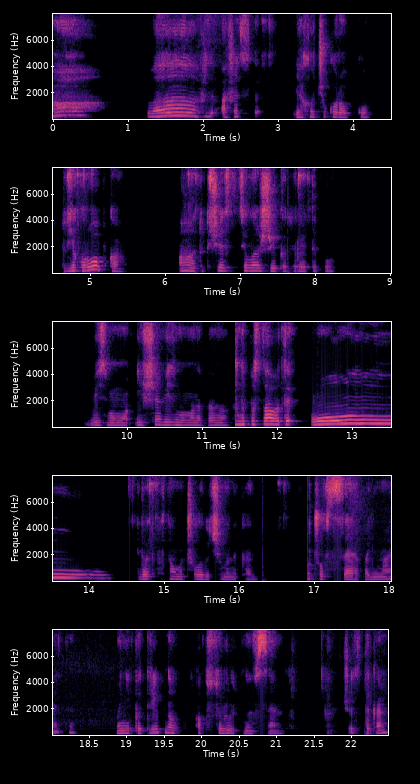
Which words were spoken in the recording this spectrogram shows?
О, вау, а що це? Я хочу коробку. Тут є коробка. А, тут ще є стелажі, які, типу, візьмемо. І ще візьмемо, напевно. Можна поставити. О! Давайте поставимо чоловічий манекен. Хочу все, понімаєте? Мені потрібно абсолютно все. Що це таке?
